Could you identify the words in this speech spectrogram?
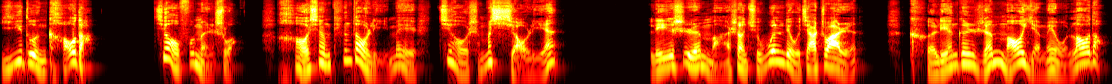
一顿拷打。轿夫们说，好像听到李妹叫什么小莲。李世仁马上去温六家抓人。可连根人毛也没有捞到，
